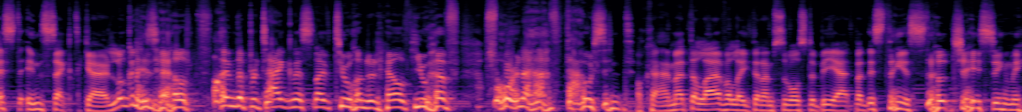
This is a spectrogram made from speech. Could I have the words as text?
Possessed insect guard. Look at his health. I'm the protagonist and I have 200 health. You have four and a half thousand. Okay, I'm at the lava lake that I'm supposed to be at, but this thing is still chasing me.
